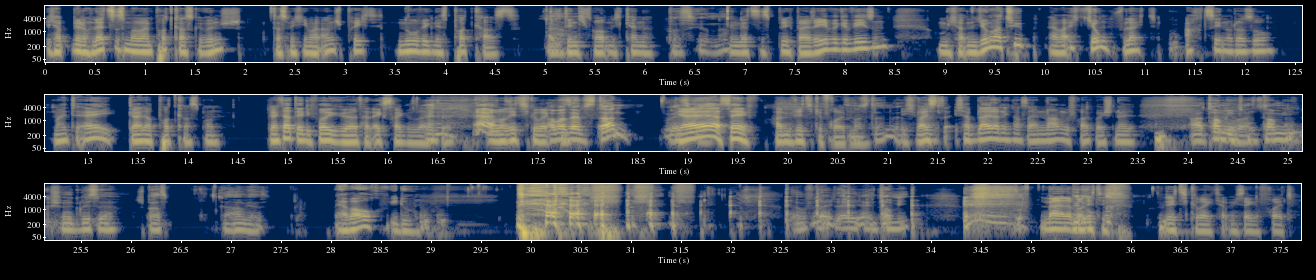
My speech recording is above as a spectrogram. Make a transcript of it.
Ich habe mir doch letztes Mal beim Podcast gewünscht, dass mich jemand anspricht, nur wegen des Podcasts. Also Ja. den ich überhaupt nicht kenne. Passiert, ne? Und letztens bin ich bei Rewe gewesen und mich hat ein junger Typ, er war echt jung, vielleicht 18 oder so, meinte, ey, geiler Podcast, Mann. Vielleicht hat er die Folge gehört, hat extra gesagt. ja. Aber richtig korrekt. Aber selbst dann. Ja, ja, ja, safe. Hat mich richtig gefreut, Mann. Ich weiß, ich habe leider nicht nach seinem Namen gefragt, weil ich schnell. Ah, Tommy war. Tommy, schöne Grüße. Spaß. Keine Ahnung, wie er ist. Er war auch wie du. Vielleicht ehrlich ein Tommy. Nein, aber richtig, richtig korrekt. Hat mich sehr gefreut.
